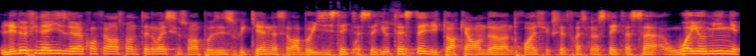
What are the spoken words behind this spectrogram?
Les deux finalistes de la conférence Mountain West se sont imposés ce week-end, à savoir Boise State face à Utah State, victoire 42 à 23, et succès de Fresno State face à Wyoming,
